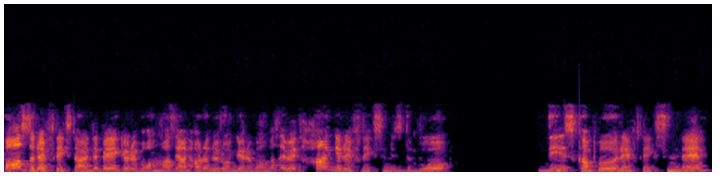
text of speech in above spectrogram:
Bazı reflekslerde B görevi olmaz. Yani ara nöron görev almaz. Evet hangi refleksimizdi bu? Diz kapağı refleksinde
